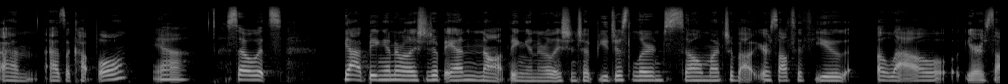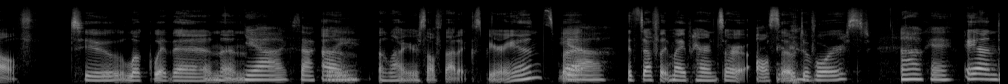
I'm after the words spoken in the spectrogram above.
um, as a couple. Yeah. So it's yeah, being in a relationship and not being in a relationship, you just learn so much about yourself if you allow yourself to look within and Yeah. Exactly. um, allow yourself that experience. But yeah. it's definitely my parents are also divorced. Ah, okay. And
